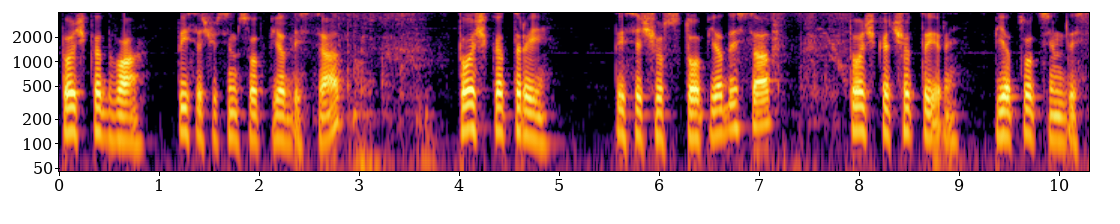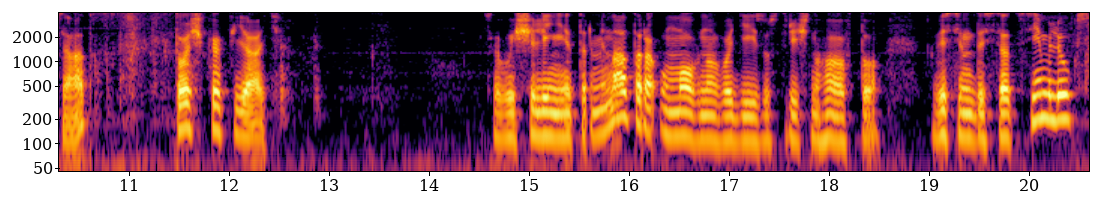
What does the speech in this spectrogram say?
Точка 2 1750. Точка 3 1150. Точка 4 570. Точка 5. Це вище лінії термінатора, умовно водій зустрічного авто 87 люкс.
